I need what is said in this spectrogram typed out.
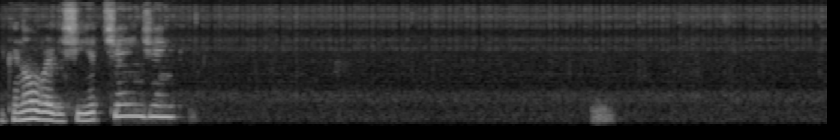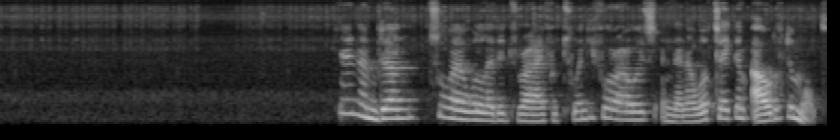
You can already see it changing. Done, so I will let it dry for 24 hours and then I will take them out of the mold.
